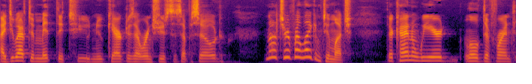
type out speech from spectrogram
I do have to admit the two new characters that were introduced this episode, not sure if I like them too much. They're kind of weird, a little different,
